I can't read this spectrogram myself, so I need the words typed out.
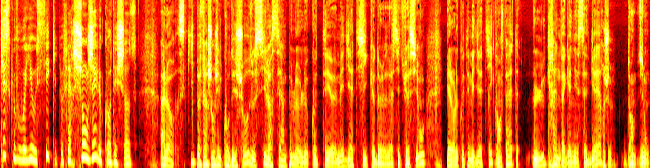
qu'est-ce que vous voyez aussi qui peut faire changer le cours des choses? Alors, ce qui peut faire changer le cours des choses aussi, alors c'est un peu le, le côté médiatique de, de la situation. Et alors, le côté médiatique, en fait, l'Ukraine va gagner cette guerre, disons,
